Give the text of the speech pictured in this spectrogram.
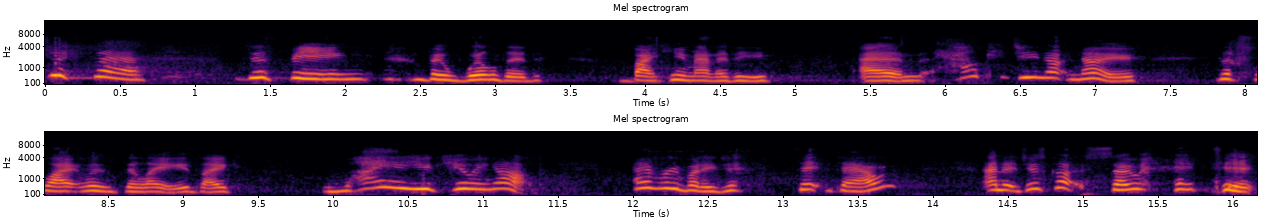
just there, just being bewildered by humanity. And how could you not know the flight was delayed? Like, why are you queuing up? Everybody just sit down. And it just got so hectic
